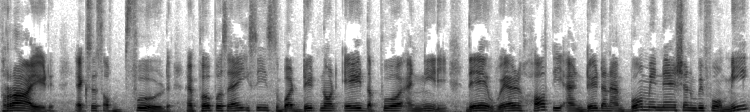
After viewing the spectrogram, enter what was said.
pride, excess of food, and purpose aces, but did not aid the poor and needy. They were haughty and did an abomination before me,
